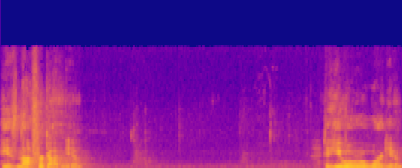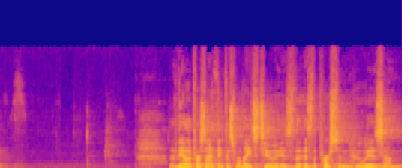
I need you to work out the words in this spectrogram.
He has not forgotten you, and He will reward you. The other person I think this relates to is the, is the person who is. Um,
